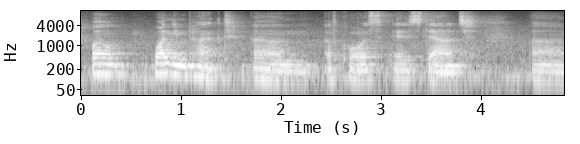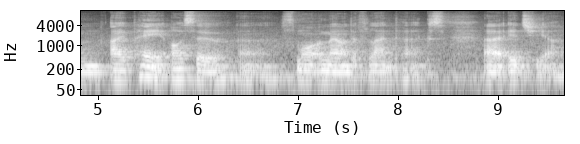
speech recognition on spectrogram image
Well, one impact, um, of course, is that um, I pay also a small amount of land tax uh, each year.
